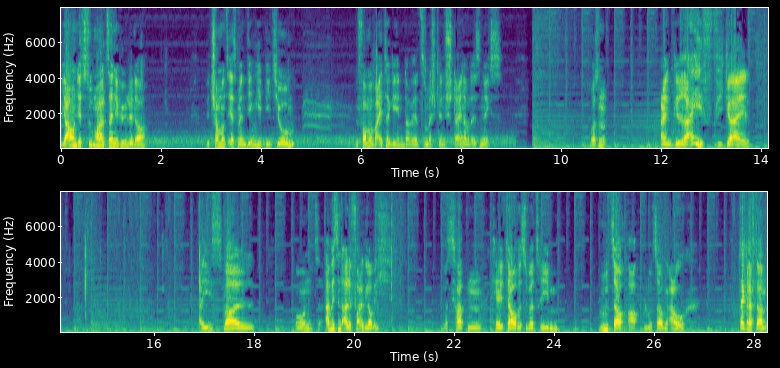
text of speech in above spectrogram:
Ja, und jetzt suchen wir halt seine Höhle da. Jetzt schauen wir uns erstmal in dem Gebiet hier um. Bevor wir weitergehen, da wäre jetzt zum Beispiel ein Stein, aber da ist nichts. Was denn? Ein Greif, wie geil. Eisball. Und, ah, wir sind alle voll, glaube ich. Was hatten? Kälte auch ist übertrieben. Blutsaug, ah, Blutsaugen auch. Der greift an.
